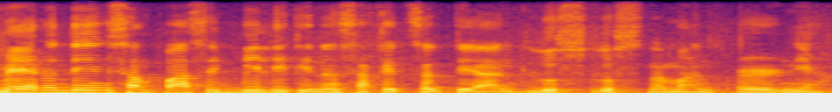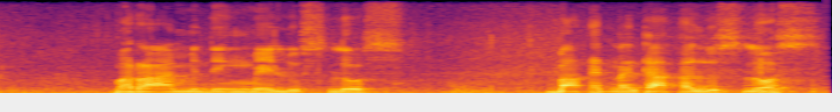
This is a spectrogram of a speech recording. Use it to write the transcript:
Meron din isang possibility ng sakit sa tiyan, luslus naman, hernia. Marami ding may luslus. Bakit nagkakaluslos?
